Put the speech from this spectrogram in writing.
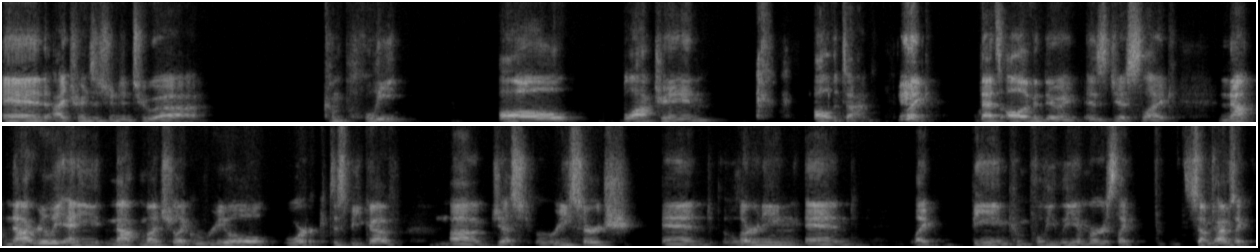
And I transitioned into a complete all blockchain all the time. Like that's all I've been doing is just like not not really any not much like real work to speak of. Mm-hmm. Um, just research and learning and like being completely immersed like sometimes like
